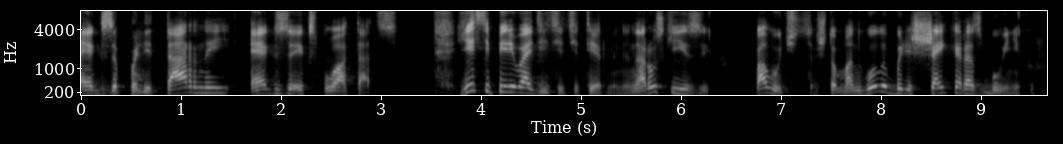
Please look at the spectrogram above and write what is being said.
экзополитарной экзоэксплуатацией. Если переводить эти термины на русский язык, получится, что монголы были шайкой разбойников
